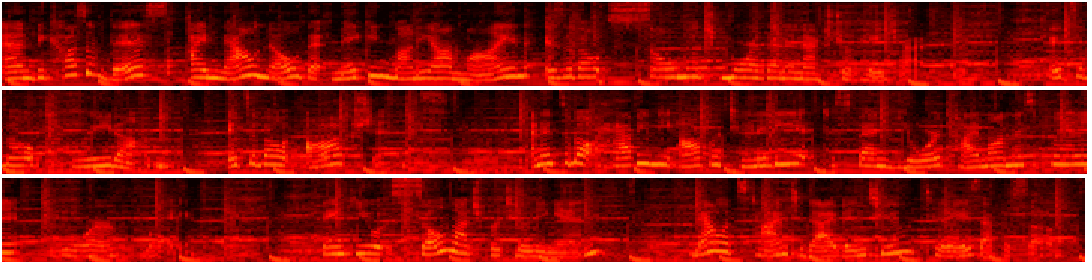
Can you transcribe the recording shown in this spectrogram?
And because of this, I now know that making money online is about so much more than an extra paycheck. It's about freedom, it's about options, and it's about having the opportunity to spend your time on this planet your way. Thank you so much for tuning in. Now it's time to dive into today's episode.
